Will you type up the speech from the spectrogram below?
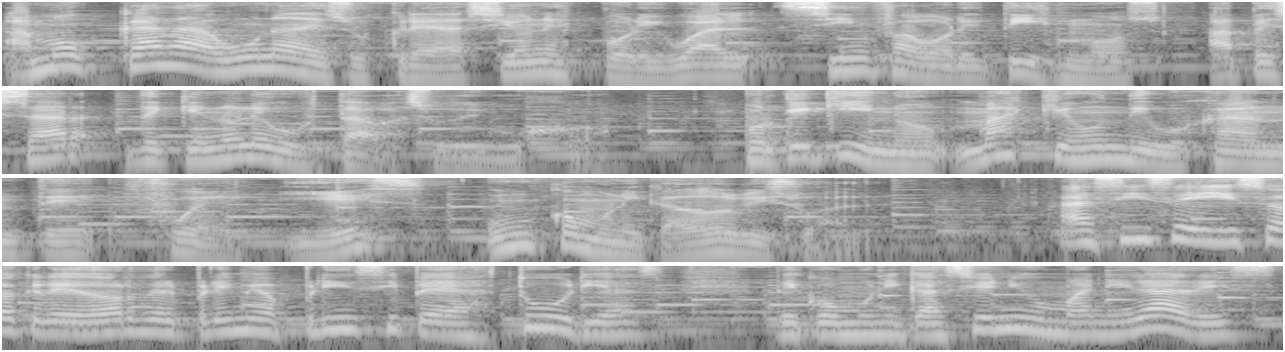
Amó cada una de sus creaciones por igual, sin favoritismos, a pesar de que no le gustaba su dibujo. Porque Quino, más que un dibujante, fue y es un comunicador visual. Así se hizo acreedor del Premio Príncipe de Asturias de Comunicación y Humanidades,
